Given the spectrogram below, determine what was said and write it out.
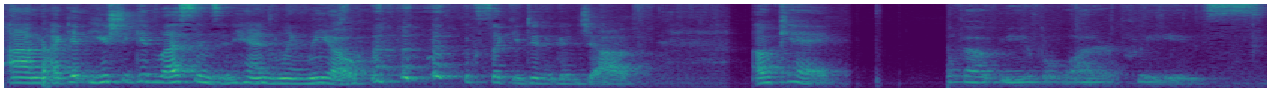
Um, I get you should give lessons in handling Leo. Looks like you did a good job. Okay. About mutable water, please.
